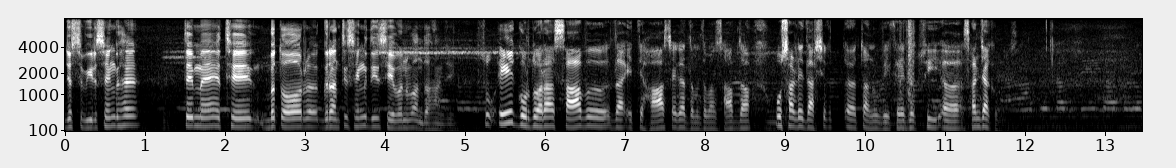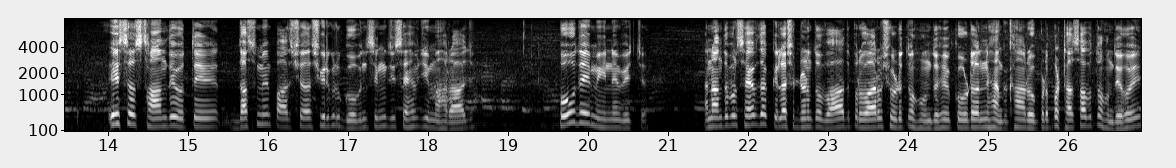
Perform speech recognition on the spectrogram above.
ਜਸਵੀਰ ਸਿੰਘ ਹੈ ਤੇ ਮੈਂ ਇੱਥੇ ਬਤੌਰ ਗ੍ਰੰਥੀ ਸਿੰਘ ਦੀ ਸੇਵਾ ਨਿਭਾਉਂਦਾ ਹਾਂ ਜੀ। ਸੋ ਇਹ ਗੁਰਦੁਆਰਾ ਸਾਹਿਬ ਦਾ ਇਤਿਹਾਸ ਹੈਗਾ, ਦਮਦਮਾ ਸਾਹਿਬ ਦਾ। ਉਹ ਸਾਡੇ ਦਰਸ਼ਕ ਤੁਹਾਨੂੰ ਵੇਖ ਰਹੇ ਤੇ ਤੁਸੀਂ ਸਾਂਝਾ ਕਰੋ। ਇਸ ਸਥਾਨ ਦੇ ਉੱਤੇ 10ਵੇਂ ਪਾਤਸ਼ਾਹ ਸ੍ਰੀ ਗੁਰੂ ਗੋਬਿੰਦ ਸਿੰਘ ਜੀ ਸਾਹਿਬ ਜੀ ਮਹਾਰਾਜ ਪੋਹ ਦੇ ਮਹੀਨੇ ਵਿੱਚ ਅਨੰਦਪੁਰ ਸਾਹਿਬ ਦਾ ਕਿਲਾ ਛੱਡਣ ਤੋਂ ਬਾਅਦ ਪਰਿਵਾਰ ਵਿਛੋੜੇ ਤੋਂ ਹੁੰਦੇ ਹੋਏ ਕੋਟਲਾ ਨਿਹੰਗ ਖਾਂ ਰੋਪੜ ਭੱਠਾ ਸਾਹਿਬ ਤੋਂ ਹੁੰਦੇ ਹੋਏ,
